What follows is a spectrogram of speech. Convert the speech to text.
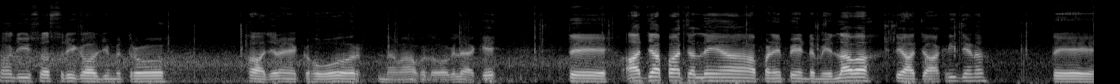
ਹਾਂਜੀ, ਸਤਿ ਸ੍ਰੀ ਅਕਾਲ ਜੀ ਮਿੱਤਰੋ। ਹਾਜ਼ਰ ਹਾਂ ਇੱਕ ਹੋਰ ਨਵਾਂ ਵਲੌਗ ਲੈ ਕੇ। ਤੇ ਅੱਜ ਆਪਾਂ ਚੱਲੇ ਆ ਆਪਣੇ ਪਿੰਡ ਮੇਲਾ ਵਾ, ਤੇ ਅੱਜ ਆਖਰੀ ਦਿਨ। ਤੇ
